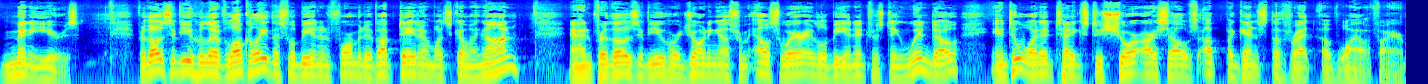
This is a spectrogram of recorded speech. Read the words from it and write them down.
many years. For those of you who live locally, this will be an informative update on what's going on. And for those of you who are joining us from elsewhere, it will be an interesting window into what it takes to shore ourselves up against the threat of wildfire.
